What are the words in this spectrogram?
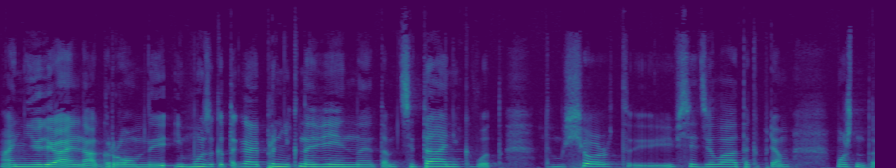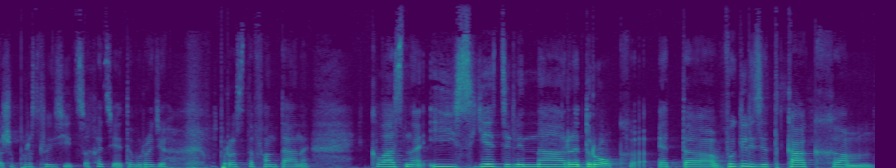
Они реально огромные, и музыка такая проникновенная, там Титаник, вот, там Hurt и все дела, так прям можно даже прослезиться, хотя это вроде просто фонтаны. Классно. И съездили на Red Rock. Это выглядит как эм,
